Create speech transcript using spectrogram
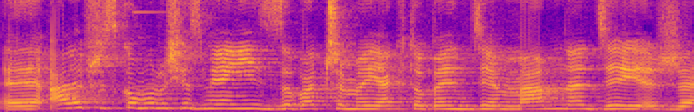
E, Ale wszystko może się zmienić, zobaczymy jak to będzie. Mam nadzieję, że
